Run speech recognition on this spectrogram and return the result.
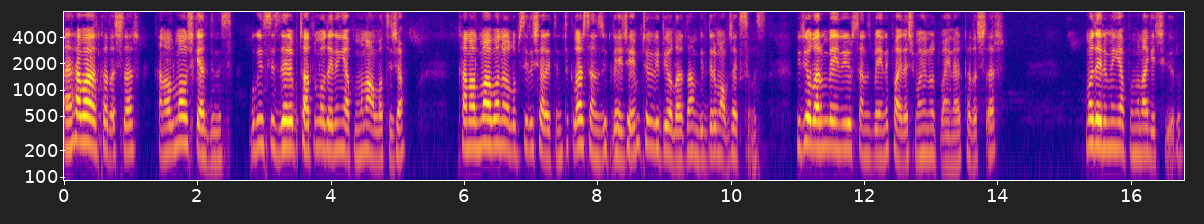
Merhaba arkadaşlar. Kanalıma hoş geldiniz. Bugün sizlere bu tatlı modelin yapımını anlatacağım. Kanalıma abone olup zil işaretini tıklarsanız yükleyeceğim tüm videolardan bildirim alacaksınız. Videolarımı beğeniyorsanız beğenip paylaşmayı unutmayın arkadaşlar. Modelimin yapımına geçiyorum.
